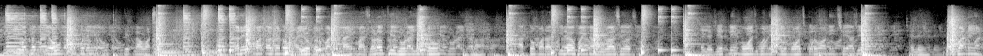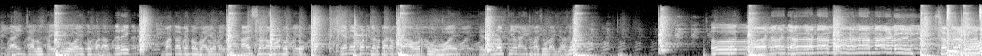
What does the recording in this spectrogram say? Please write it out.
બીજી વખત કહેવું ના પડે એટલા માટે. દરેક માતા બહેનો ભાઈઓ ગરબાની લાઈનમાં ઝડપથી જોડાઈ જજો. આ તો મારા ચિરાગભાઈના વિવાહ છે. એટલે જેટલી મોજ બને એટલી મોજ કરવાની છે આજે. એટલે ગરબાની લાઈન ચાલુ થઈ ગઈ હોય તો મારા દરેક માતા બહેનો ભાઈઓને ખાસ જણાવવાનું કે જેને પણ ગરબા રમતા આવડતું હોય એ ઝડપથી લાઈનમાં જોડાઈ જાજો. ઓ ધન ધન મન માડી સગળું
